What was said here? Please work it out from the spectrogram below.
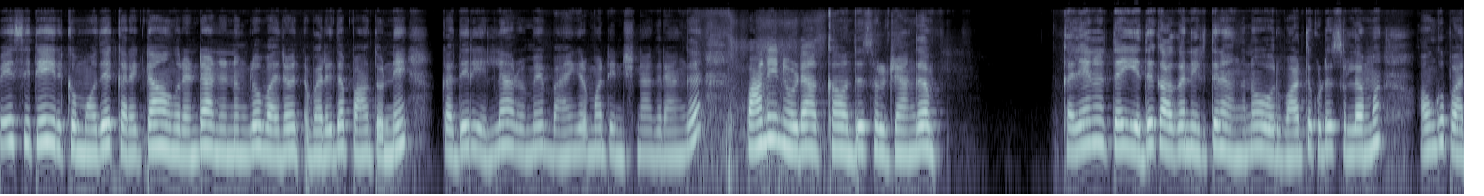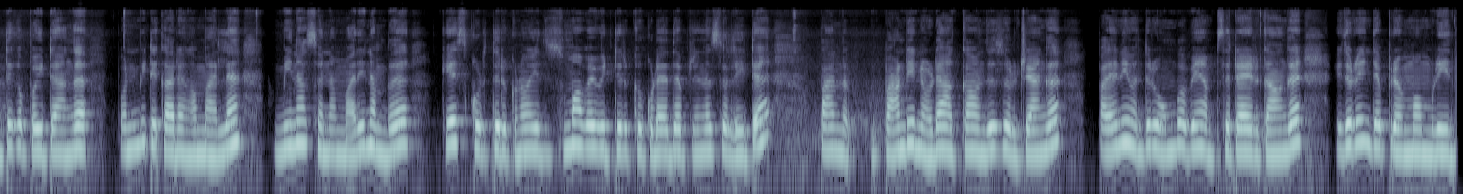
பேசிகிட்டே இருக்கும் போதே கரெக்டாக அவங்க ரெண்டு அண்ணனுங்களும் வர வரதை பார்த்தோன்னே கதிர் எல்லாருமே பயங்கரமாக டென்ஷன் ஆகுறாங்க. பாண்டியனோட அக்கா வந்து சொல்கிறாங்க கல்யாணத்தை எதுக்காக நிறுத்தினாங்கன்னு ஒரு வார்த்தை கூட சொல்லாமல் அவங்க பாட்டுக்கு போயிட்டாங்க. பொன் வீட்டுக்காரங்க மேலே மீனா சொன்ன மாதிரி நம்ம கேஸ் கொடுத்துருக்கணும். இது சும்மாவே விட்டுருக்கக்கூடாது அப்படின்னு சொல்லிட்டு பாண்ட பாண்டியனோட அக்கா வந்து சொல்கிறாங்க பழனி வந்து ரொம்பவே அப்செட்டாக இருக்காங்க இதோட இந்த பிரம்ம முடியுது.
